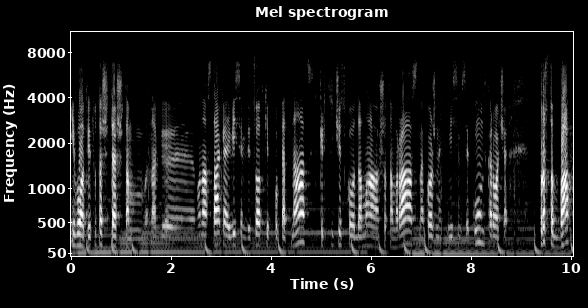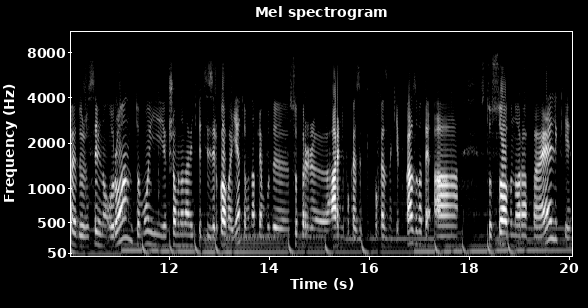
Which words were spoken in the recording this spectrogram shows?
І от, і тут аж теж там вона, е, вона стакає 8% по 15 критичного дамага, що там раз на кожних 8 секунд. Коротше, просто бафає дуже сильно урон, тому і якщо вона навіть п'ятизіркова є, то вона прям буде супер е, гарні показники показувати. А стосовно Рафаельки,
